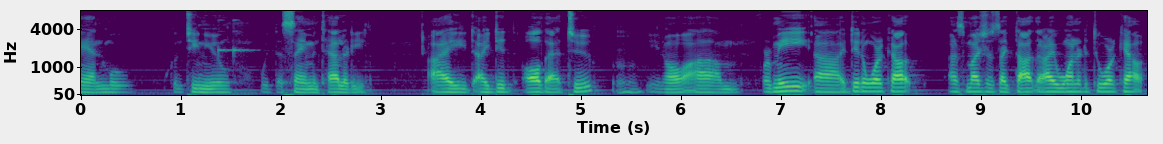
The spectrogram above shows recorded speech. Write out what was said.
and move, continue with the same mentality. I I did all that too. You know, um, for me, uh, it didn't work out as much as I thought that I wanted it to work out,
